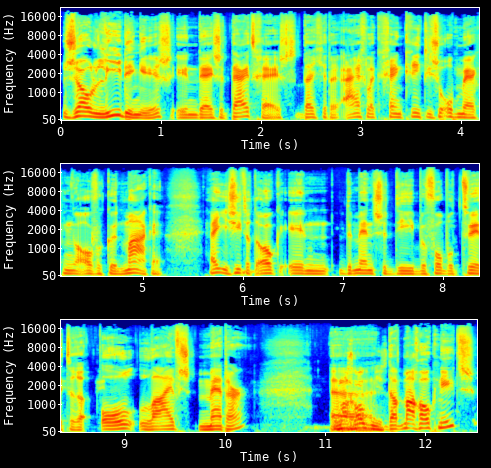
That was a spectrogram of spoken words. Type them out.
zo leading is in deze tijdgeest dat je er eigenlijk geen kritische opmerkingen over kunt maken. Je ziet dat ook in de mensen die bijvoorbeeld twitteren All Lives Matter. Dat mag Eh, ook niet. Dat mag ook niet.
